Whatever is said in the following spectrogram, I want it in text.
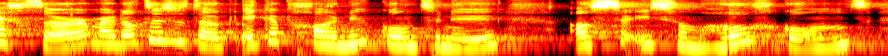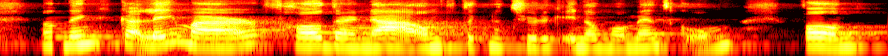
Echt hoor, maar dat is het ook. Ik heb gewoon nu continu, als er iets omhoog komt, dan denk ik alleen maar, vooral daarna, omdat ik natuurlijk in dat moment kom, van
